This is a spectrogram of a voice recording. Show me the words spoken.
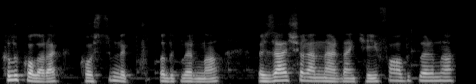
kılık olarak kostümle kutladıklarına, özel şölenlerden keyif aldıklarına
